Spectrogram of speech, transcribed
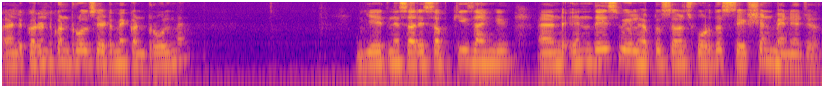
एंड करंट कंट्रोल सेट में कंट्रोल में ये इतने सारे सब कीज आएँगे. And in this we will have to search for the session manager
